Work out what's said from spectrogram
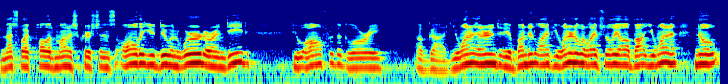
And that's why Paul admonished Christians all that you do in word or in deed, do all for the glory of God. You want to enter into the abundant life? You want to know what life's really all about? You want to know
